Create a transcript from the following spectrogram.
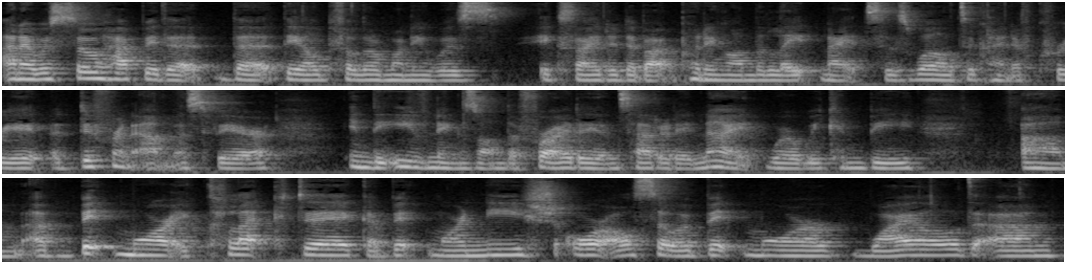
and I was so happy that that the Elbphilharmonie was excited about putting on the late nights as well to kind of create a different atmosphere in the evenings on the Friday and Saturday night where we can be um, a bit more eclectic, a bit more niche, or also a bit more wild. Um,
